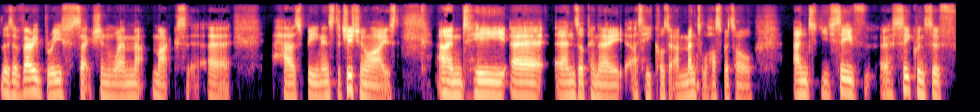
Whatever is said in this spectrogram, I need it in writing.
there's a very brief section where Max uh, has been institutionalized and he uh, ends up in a as he calls it a mental hospital and you see a sequence of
